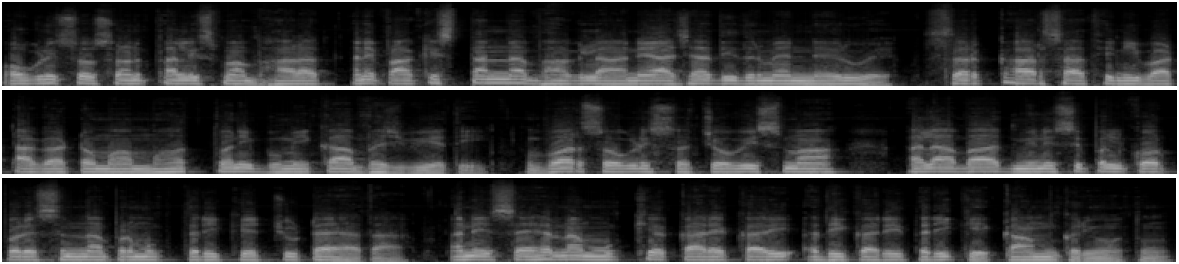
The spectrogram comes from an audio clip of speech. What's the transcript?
ઓગણીસો સડતાલીસમાં ભારત અને પાકિસ્તાનના ભાગલા અને આઝાદી દરમિયાન નહેરુએ સરકાર સાથેની વાટાઘાટોમાં મહત્વની ભૂમિકા ભજવી હતી. વર્ષ ઓગણીસો ચોવીસમાં અલ્હાબાદ મ્યુનિસિપલ કોર્પોરેશનના પ્રમુખ તરીકે ચૂંટાયા હતા અને શહેરના મુખ્ય કાર્યકારી અધિકારી તરીકે કામ કર્યું હતું.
